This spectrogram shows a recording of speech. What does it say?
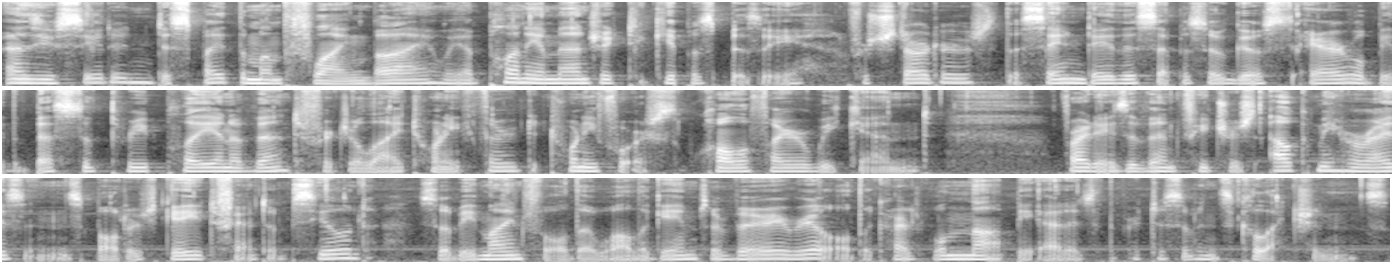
As you stated, despite the month flying by, we have plenty of magic to keep us busy. For starters, the same day this episode goes to air will be the best of three play in event for July 23rd to 24th, qualifier weekend. Friday's event features Alchemy Horizons, Baldur's Gate, Phantom Sealed, so be mindful that while the games are very real, the cards will not be added to the participants' collections.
